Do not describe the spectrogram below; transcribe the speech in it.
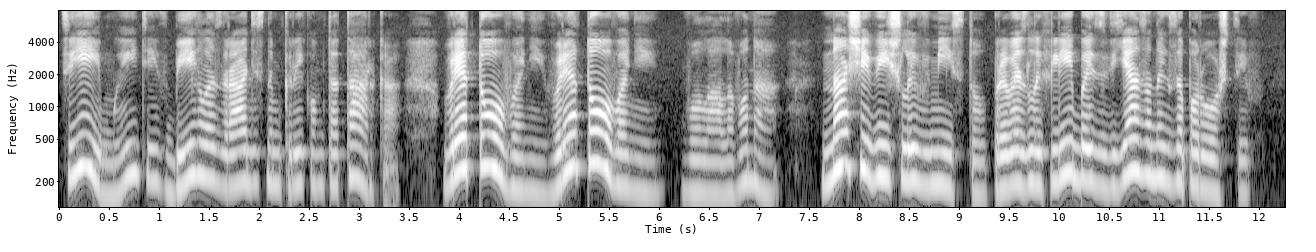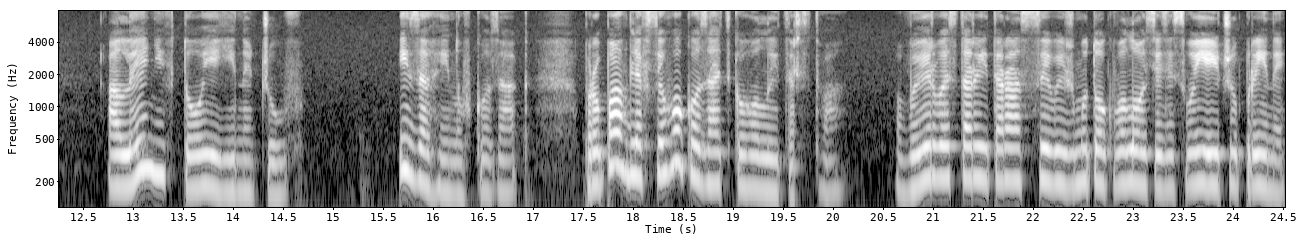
Цієї миті вбігла з радісним криком татарка. Врятовані, врятовані, волала вона. Наші війшли в місто, привезли хліба із зв'язаних запорожців, але ніхто її не чув. І загинув козак, пропав для всього козацького лицарства. Вирве старий Тарас сивий жмуток волосся зі своєї чуприни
